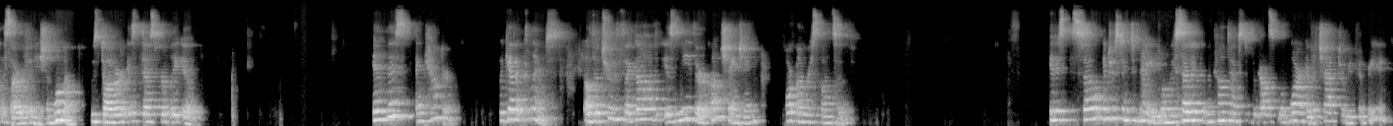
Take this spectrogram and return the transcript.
the Syrophoenician woman whose daughter is desperately ill. In this encounter, we get a glimpse of the truth that God is neither unchanging or unresponsive. It is so interesting to me when we set it in the context of the Gospel of Mark and the chapter we've been reading.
